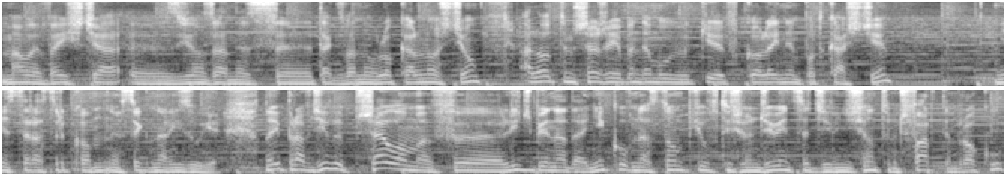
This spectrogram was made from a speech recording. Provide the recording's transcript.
małe wejścia e, związane z e, tak zwaną lokalnością, ale o tym szerzej będę mówił w kolejnym podcaście więc teraz tylko sygnalizuje. No i prawdziwy przełom w liczbie nadajników nastąpił w 1994 roku,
